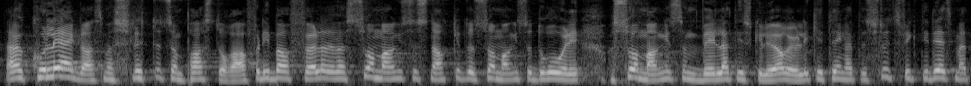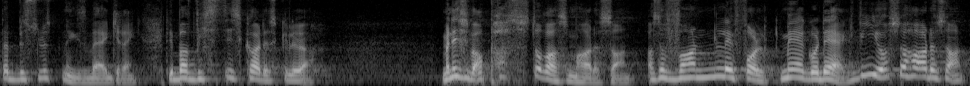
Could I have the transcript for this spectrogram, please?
Jeg har kollegaer som har sluttet som pastorer, for de bare føler at det var så mange som snakket, og så mange som dro og, de, og så mange som ville at de skulle gjøre ulike ting, at til slutt fikk de det som heter beslutningsvegring. De bare visste ikke hva de skulle gjøre. Men det er ikke bare pastorer som har det sånn. Altså Vanlige folk, meg og deg, vi også har det sånn.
